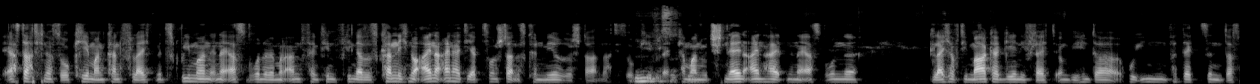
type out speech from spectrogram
erst dachte ich noch so, okay, man kann vielleicht mit Screamern in der ersten Runde, wenn man anfängt, hinfliegen. Also es kann nicht nur eine Einheit die Aktion starten, es können mehrere starten. Da dachte ich so, okay, hm, vielleicht kann man mit schnellen Einheiten in der ersten Runde gleich auf die Marker gehen, die vielleicht irgendwie hinter Ruinen verdeckt sind, das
